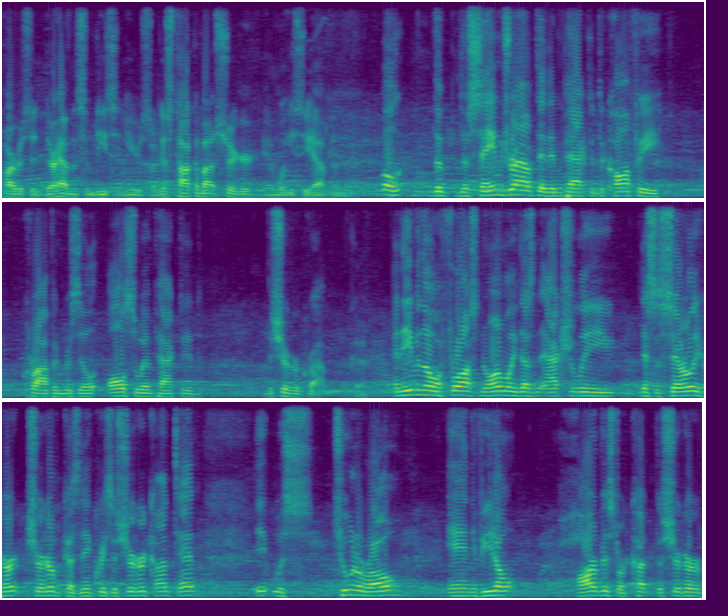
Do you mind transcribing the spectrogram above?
harvested, they're having some decent years. So let's talk about sugar and what you see happening there. Well, the the same drought that impacted the coffee crop in Brazil also impacted the sugar crop. Okay. And even though a frost normally doesn't actually necessarily hurt sugar because it increases sugar content, it was two in a row. And if you don't harvest or cut the sugar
